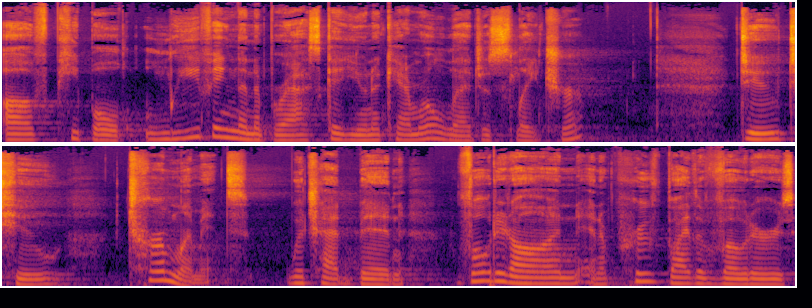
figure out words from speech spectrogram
of people leaving the Nebraska unicameral legislature due to term limits, which had been voted on and approved by the voters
